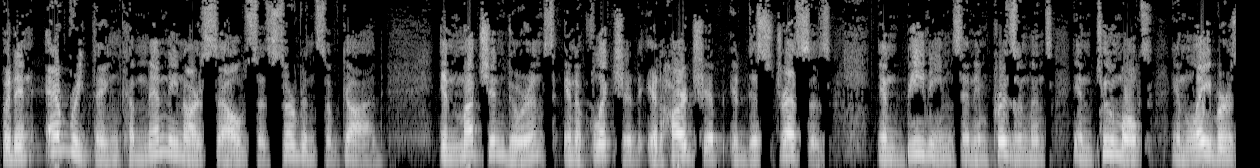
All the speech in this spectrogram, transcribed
but in everything commending ourselves as servants of God, in much endurance, in affliction, in hardship, in distresses, in beatings, in imprisonments, in tumults, in labors,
